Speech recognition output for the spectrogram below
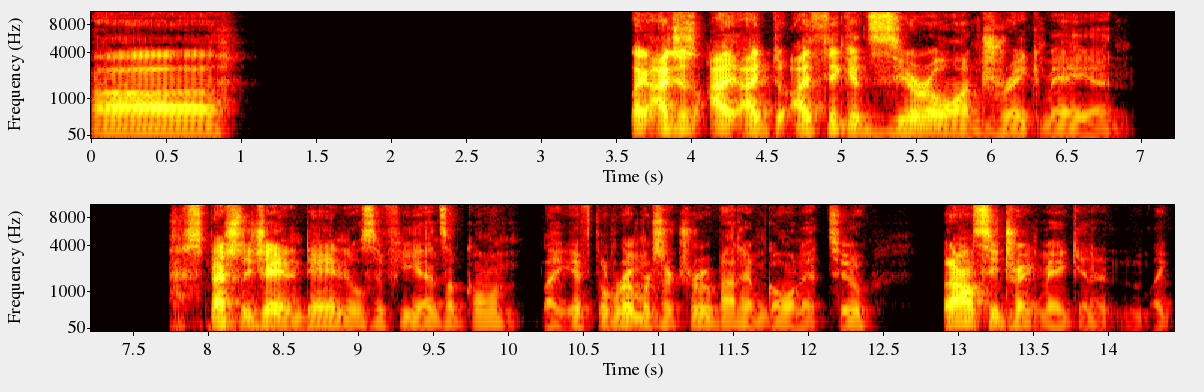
Uh, like I just I I I think it's zero on Drake Maye and especially Jayden Daniels if he ends up going like if the rumors are true about him going at two, but I don't see Drake Maye getting like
